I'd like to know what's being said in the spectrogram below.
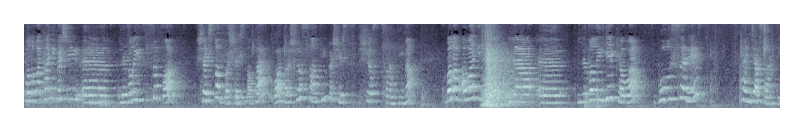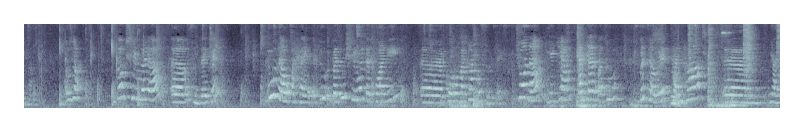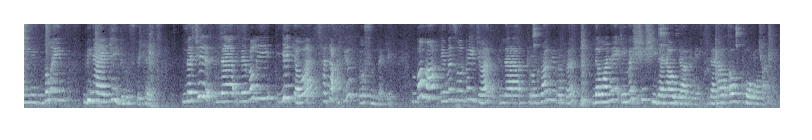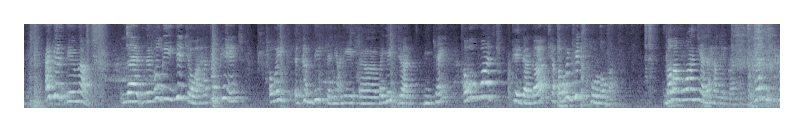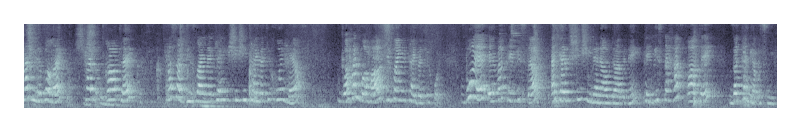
کۆڵۆمەکانی بەشی لێڤڵی سفر 600 بە 600 واتە 6 سانتی بە 6 سانتیمە بەڵام ئەوانی لە لەڤڵی یەکەوە بۆ سەرێ 50 سانتیمە ئەوجا بەو شێوەیە ڕسم دەکەین دوو ناو بە دوو شێوە دەتوانی کۆڵۆمەکان ڕسم بکەین چۆنە یەکەم ئەگەر ئەتوو بتەوێت تەنها یعنی بڵێن بینایەکەی دروست بکەیت لە لە لێڤڵی یەکەوە هەتا ئەخیر ڕسم دەکەیت بەڵام ئێمە زۆربەی جار لە پرۆگرامی ڕفر لەوانەیە ئێمە شیشی لە ناو دابنێت لە ناو ئەو کۆڵۆمە ئەگەر ئێمە لە لێڤڵی یەکەوە هەتا پێنج ئەوەی تەمدیدکەن یعنی بە یەک جار بیکەین ئەوە وان تێدەگات کە ئەوە یەک کۆڵۆمە بەڵام وانە لە حقیقەت هەر لێڤڵێک هەر قاتێک حسب دیزاینەکەی شیشی تایبەتی خۆی هەیە و هەروەها دیزاینی تایبەتی خۆی بۆیە ئێمە پێویستە ئەگەر شیشی لە ناودا بنین پێویستە هەر قاتێک بە تەنیا ڕسمی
